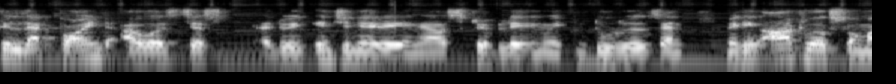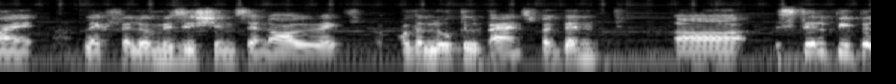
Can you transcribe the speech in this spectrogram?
till that point i was just doing engineering, I was scribbling, making doodles, and making artworks for my like fellow musicians and all, like all the local bands. But then, uh, still, people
